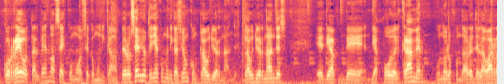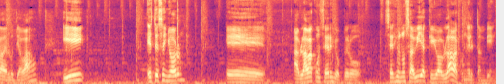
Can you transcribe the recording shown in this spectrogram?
correo, tal vez no sé cómo se comunicaban, pero Sergio tenía comunicación con Claudio Hernández. Claudio Hernández es de, apodo el Kramer, uno de los fundadores de la barra de los de abajo, y este señor eh, hablaba con Sergio, pero Sergio no sabía que yo hablaba con él también,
